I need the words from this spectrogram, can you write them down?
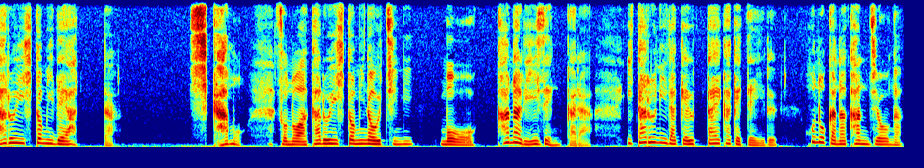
明るい瞳であった。しかもその明るい瞳のうちにもうかなり以前から至るにだけ訴えかけているほのかな感情が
